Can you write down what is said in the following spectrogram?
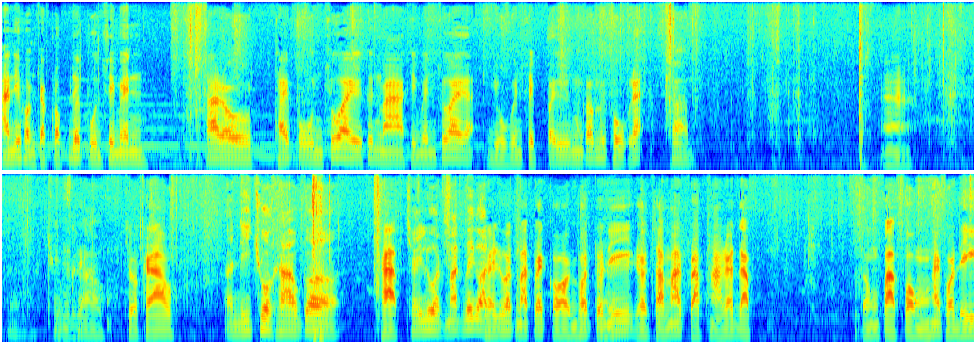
อันนี้ผมจะกลบด้วยปูนซีเมนต์ถ้าเราใช้ปูนช่วยขึ้นมาซีเมนต์ช่วยอยู่เป็นสิบปีมันก็ไม่ผุแล้วครับ อ่า ชั่วคราว ชั่วคราว อันนี้ชั่วคราวก็ครับใช้ลวดมัดไว้ก่อน ใช้ลวดมัดไว้ก่อน เพราะตัวนี้เราสามารถปรับหาระดับ ตรงปากปล่องให้พอดี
